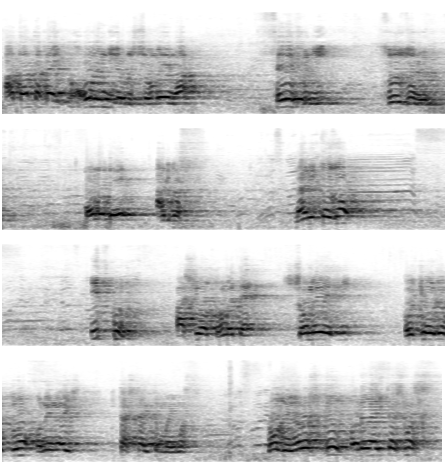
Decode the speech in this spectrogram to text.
温かい心による署名が政府に通ずるものであります。何卒？1分。足を止めて署名にご協力をお願いいたしたいと思います。どうぞよろしくお願いいたします。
